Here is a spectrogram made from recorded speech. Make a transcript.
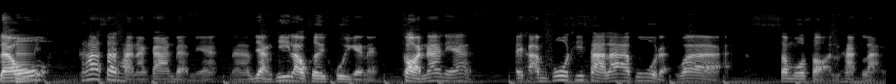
แล้วใช่ถ้าสถานการณ์แบบเนี้ยนะครับอย่างที่เราเคยคุยกันเนี่ยก่อนหน้าเนี้ยไอ้คำพูดที่ซาร่าพูดอะว่าสโมสรหักหลัง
